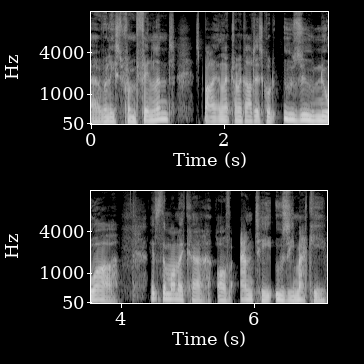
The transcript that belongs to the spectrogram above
uh, release from Finland. It's by an electronic artist called Uzu Noir. It's the moniker of Antti Uusimäki,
